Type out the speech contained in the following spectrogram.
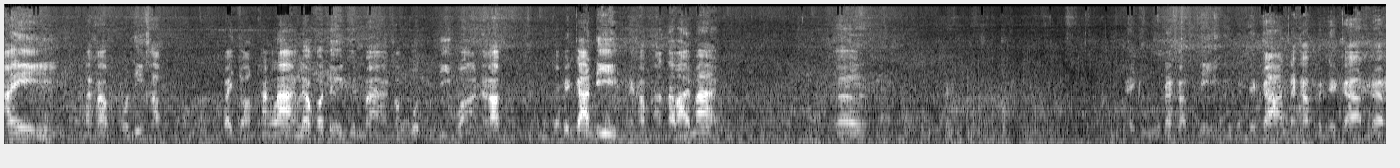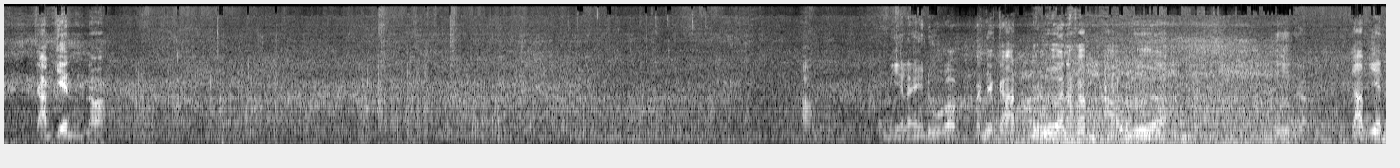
ให้นะครับ คนที่ขับไปจอดข้างล่างแล้วก็เดินขึ้นมาข้างบนดีกว่านะครับแต่เป็นการดีนะครับ อันตรายมากเออให้ดูนะครับนี่คือบรรยากาศนะครับ บรรยากาศแบบยามเย็นเนาะ เอา ไม่มีอะไรให้ดูก็บรรยากาศเรือนะครับอ่าวเรือนี่ครับยามเย็น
